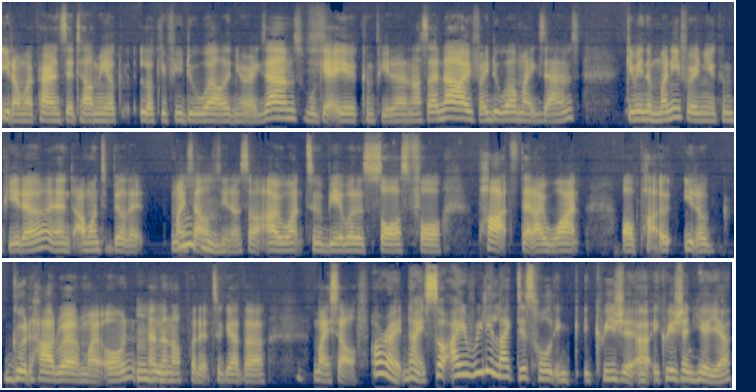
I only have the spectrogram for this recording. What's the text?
you know, my parents did tell me, "Ok, look, if you do well in your exams, we'll get you a computer. And I said, no, if I do well in my exams, give me the money for a new computer, and I want to build it myself. You know, so I want to be able to source for parts that I want or part, you know, good hardware on my own, and then I'll put it together myself. All right, nice. So I really like this whole equation uh, equation here, yeah,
